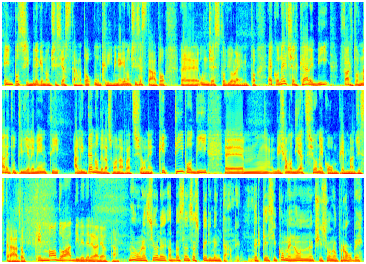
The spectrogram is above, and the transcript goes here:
è impossibile che non ci sia stato un crimine, che non ci sia stato eh, un gesto violento. Ecco, nel cercare di far tornare tutti gli elementi all'interno della sua narrazione che tipo di, ehm, diciamo, di azione compie il magistrato? Che modo ha di vedere la realtà? Ma un'azione abbastanza sperimentale, perché siccome non ci sono prove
